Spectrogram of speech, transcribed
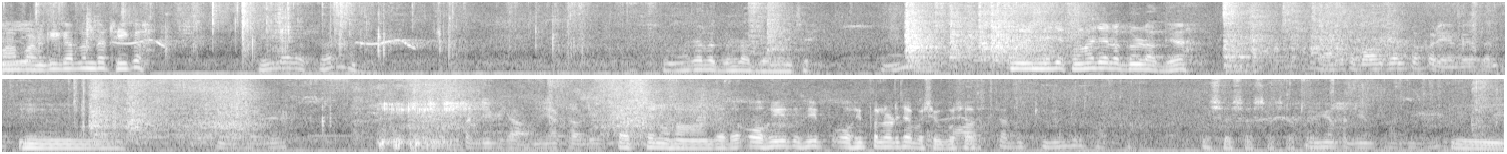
ਮਾਂ ਬਣ ਗਈ ਗੱਲ ਅੰਦਰ ਠੀਕ ਆ? ਠੀਕ ਆ ਬੱਚਾ ਸੋਹਣਾ ਜਿਹਾ ਲੱਗਣ ਲੱਗ ਗਿਆ ਨੀਚੇ। ਇੰਨੇ ਜਿਹਾ ਸੋਹਣਾ ਜਿਹਾ ਲੱਗਣ ਲੱਗ ਗਿਆ। ਤੋਂ ਬਾਅਦ ਗੱਲ ਤਾਂ ਭਰਿਆ ਪਿਆ ਤਾਂ। ਹੂੰ। ਪੱਲੀ ਵੀ ਆਉਣੀ ਆ ਟਰਾਲੀ ਇੱਥੇ ਨੂੰ ਹਾਂ ਜਦੋਂ ਉਹੀ ਤੁਸੀਂ ਉਹੀ ਟਰਾਲੀ ਕਿਵੇਂ ਦਰ ਪਾਤਾ ਅੱਛਾ ਅੱਛਾ ਪੱਲੀਆਂ ਹੂੰ।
